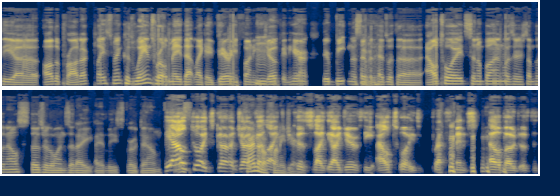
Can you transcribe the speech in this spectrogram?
The uh, all the product placement because Wayne's World made that like a very funny Mhm. joke, and here they're beating us over the heads with uh, Altoids, Cinnabon. Was there something else? Those are the ones that I, I at least wrote down. The Altoids go joke Kind of I a like funny joke. because like the idea of the Altoids breath mints elbowed of the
